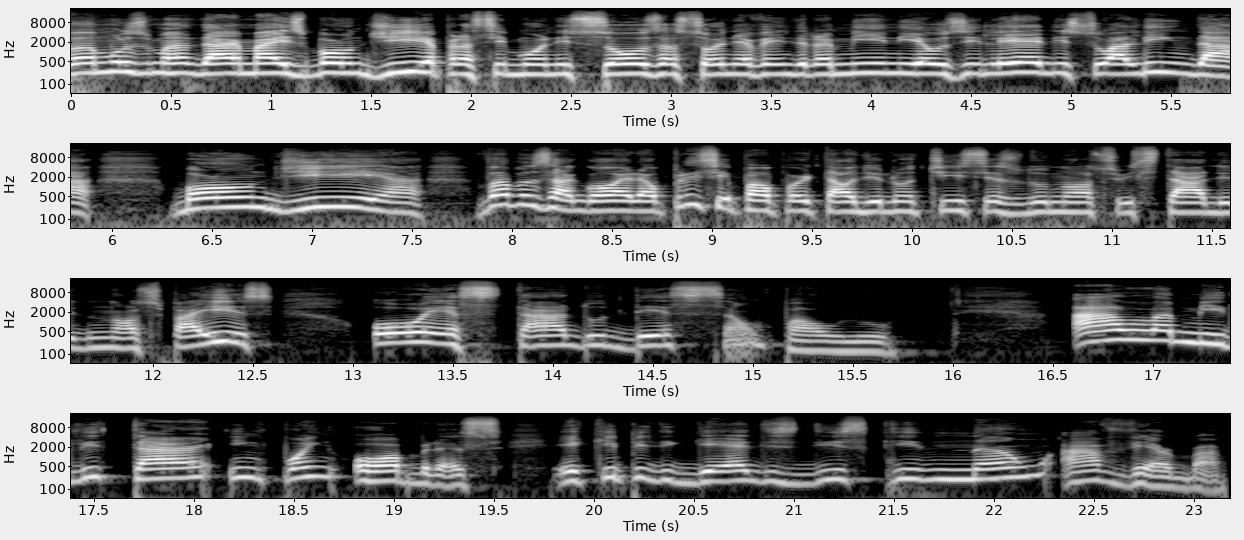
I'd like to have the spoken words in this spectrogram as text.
Vamos mandar mais bom dia para Simone Souza, Sônia Vendramini, Eusilene, sua linda. Bom dia. Vamos agora ao principal portal de notícias do nosso estado e do nosso país, o estado de São Paulo. Ala militar impõe obras. Equipe de Guedes diz que não há verba.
